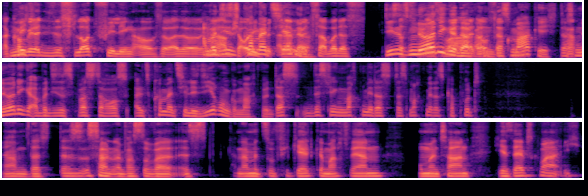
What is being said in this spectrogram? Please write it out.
Da kommt wieder dieses Slot-Feeling auf. So. Also, aber dieses kommerzielle. Mütze, aber das, dieses das, Nerdige das daran, halt das mag ich. Das ja. Nerdige, aber dieses, was daraus als Kommerzialisierung gemacht wird, das, deswegen macht mir das, das macht mir das kaputt. Ja, das, das ist halt einfach so, weil es kann damit so viel Geld gemacht werden momentan. Hier selbst, guck mal, ich,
